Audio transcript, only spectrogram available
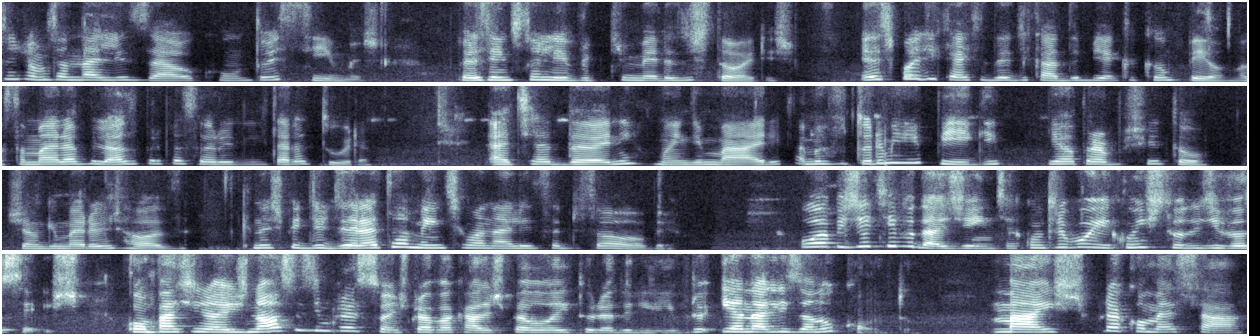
nós vamos analisar o conto Os Simas, presente no livro de Primeiras Histórias. Esse podcast é dedicado a Bianca Campelo, nossa maravilhosa professora de literatura. A tia Dani, mãe de Mari, a minha futura mini pig e ao próprio escritor, João Guimarães Rosa, que nos pediu diretamente uma análise sobre sua obra. O objetivo da gente é contribuir com o estudo de vocês, compartilhando as nossas impressões provocadas pela leitura do livro e analisando o conto. Mas, para começar,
